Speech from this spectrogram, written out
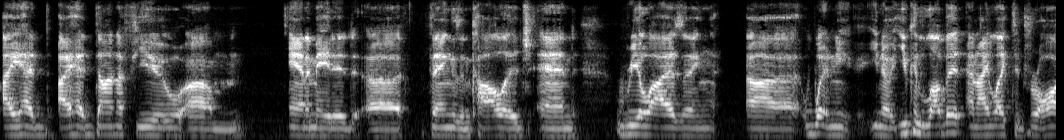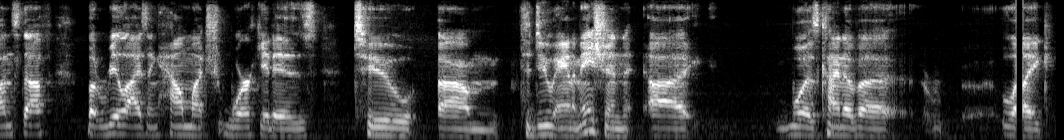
I had I had done a few um, animated uh, things in college and realizing uh, when you, you know you can love it and I like to draw and stuff, but realizing how much work it is to um, to do animation uh, was kind of a like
